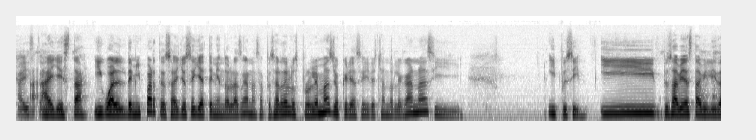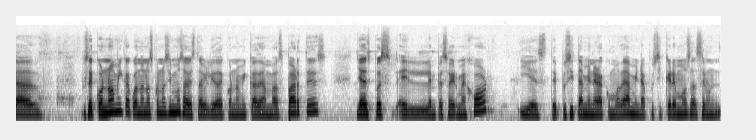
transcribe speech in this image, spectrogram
Ahí está. ahí está. Igual de mi parte, o sea, yo seguía teniendo las ganas. A pesar de los problemas, yo quería seguir echándole ganas y, y pues sí. Y pues había estabilidad pues económica. Cuando nos conocimos había estabilidad económica de ambas partes. Ya después él empezó a ir mejor. Y este, pues sí, también era como de, ah, mira, pues si queremos hacer un,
